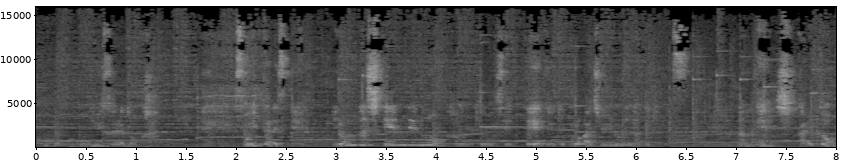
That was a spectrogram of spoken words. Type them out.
物を購入するとか、えー、そういったですねいろんな視点での環境設定というところが重要になってきます。なのでしっかりと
